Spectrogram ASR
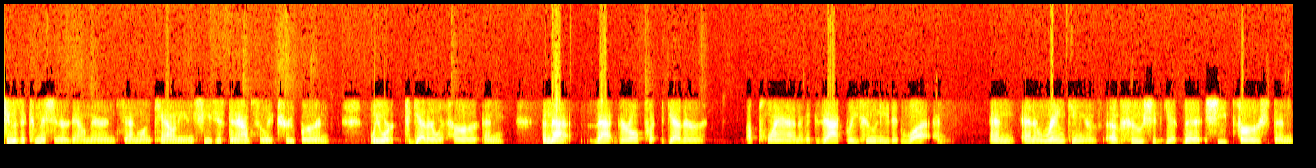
she was a commissioner down there in San Juan County, and she's just an absolute trooper. And we worked together with her, and and that that girl put together a plan of exactly who needed what, and and and a ranking of of who should get the sheep first. And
